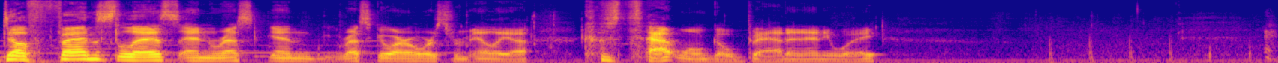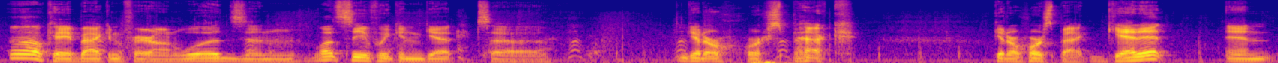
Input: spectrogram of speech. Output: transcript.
defenseless and res and rescue our horse from Ilia, cause that won't go bad in any way. Okay, back in Faron Woods, and let's see if we can get uh, get our horse back. Get our horse back. Get it? And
